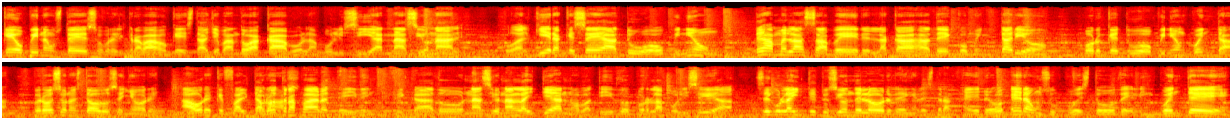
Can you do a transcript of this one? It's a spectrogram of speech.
¿Qué opina usted sobre el trabajo que está llevando a cabo la Policía Nacional? Cualquiera que sea tu opinión, déjamela saber en la caja de comentarios porque tu opinión cuenta. Pero eso no es todo, señores. Ahora es que falta Por otra parte, identificado nacional haitiano abatido por la policía. Según la institución del orden, el extranjero era un supuesto delincuente.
